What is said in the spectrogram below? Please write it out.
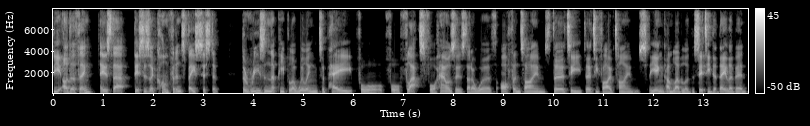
The other thing is that this is a confidence based system. The reason that people are willing to pay for, for flats, for houses that are worth oftentimes 30, 35 times the income level of the city that they live in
